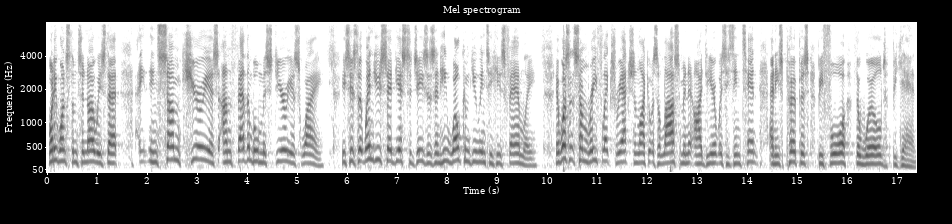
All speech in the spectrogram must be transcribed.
What he wants them to know is that in some curious, unfathomable, mysterious way, he says that when you said yes to Jesus and he welcomed you into his family, it wasn't some reflex reaction like it was a last minute idea, it was his intent and his purpose before the world began.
